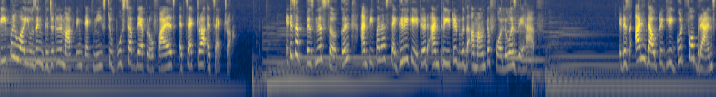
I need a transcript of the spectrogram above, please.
people who are using digital marketing techniques to boost up their profiles, etc. etc. It is a business circle, and people are segregated and treated with the amount of followers they have. It is undoubtedly good for brands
